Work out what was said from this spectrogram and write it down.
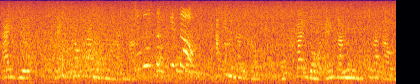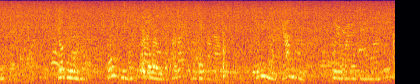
体重 1000kg にもなります。秋になると北海道沿岸にも姿を見せ漁業の多くの被害をもたらすことから海のギャングと呼ばれています。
